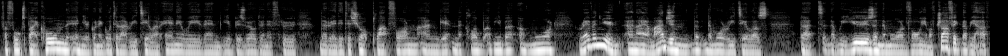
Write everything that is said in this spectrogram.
for folks back home and you're going to go to that retailer anyway, then you'd be as well doing it through the Ready to Shop platform and getting the club a wee bit of more revenue. And I imagine the the more retailers that that we use and the more volume of traffic that we have,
